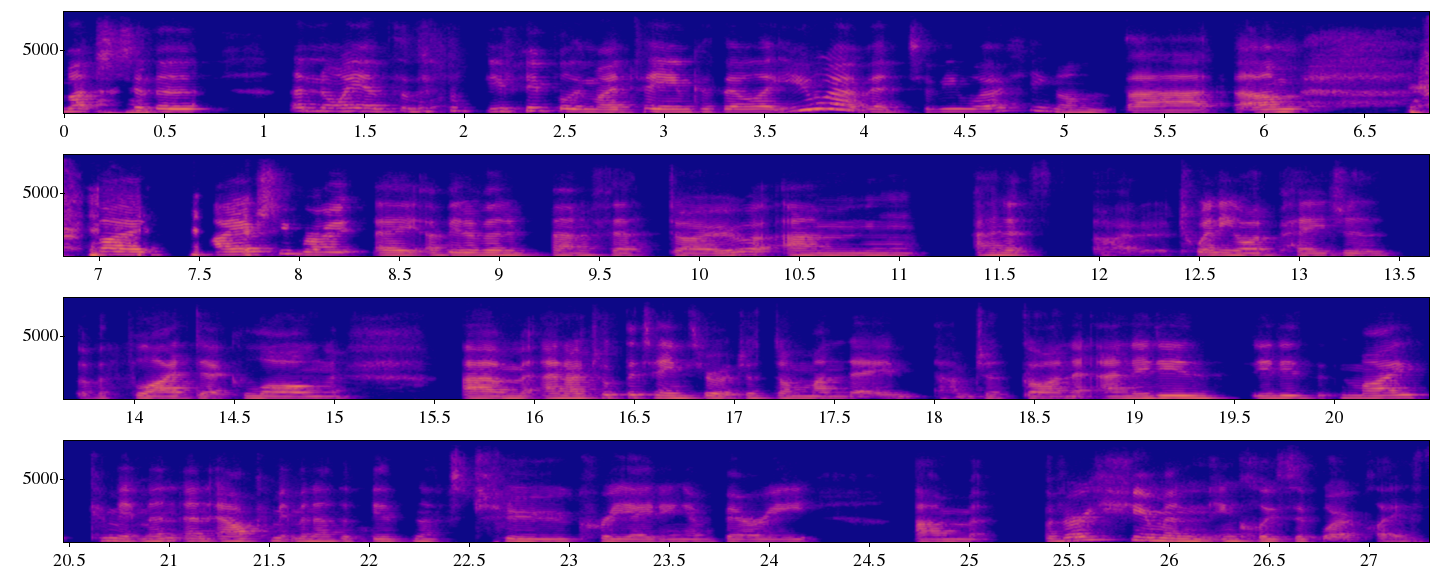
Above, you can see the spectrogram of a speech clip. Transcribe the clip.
much uh-huh. to the annoyance of a few people in my team because they were like, "You weren't meant to be working on that." Um, but I actually wrote a, a bit of a manifesto, um, and it's uh, twenty odd pages of a slide deck long um, and I took the team through it just on Monday, um, just gone, and it is it is my commitment and our commitment as a business to creating a very um, a very human inclusive workplace.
